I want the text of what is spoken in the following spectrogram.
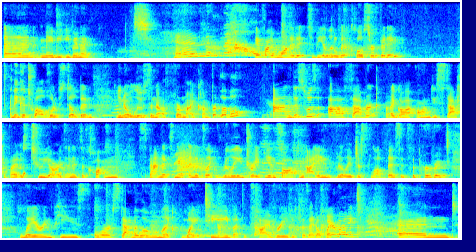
and maybe even a 10 if I wanted it to be a little bit closer fitting. I think a 12 would have still been, you know, loose enough for my comfort level. And this was a fabric I got on Destashify. It was two yards and it's a cotton spandex knit and it's like really drapey and soft and I really just love this. It's the perfect layering piece or standalone like white tee but it's ivory because I don't wear white and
